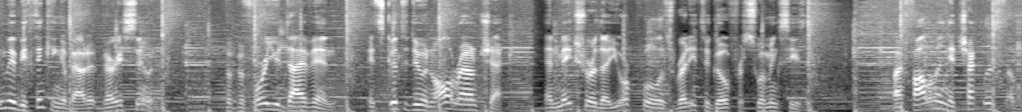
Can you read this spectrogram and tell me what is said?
you may be thinking about it very soon. But before you dive in, it's good to do an all-around check and make sure that your pool is ready to go for swimming season. By following a checklist of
